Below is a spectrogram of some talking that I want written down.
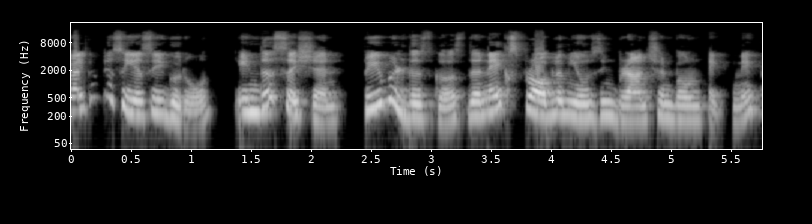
Welcome to CSE Guru. In this session, we will discuss the next problem using branch and bound technique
